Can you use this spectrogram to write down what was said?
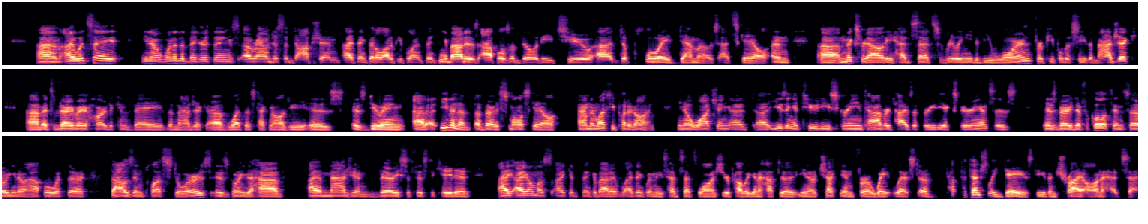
Um, I would say, you know, one of the bigger things around just adoption, I think that a lot of people aren't thinking about is Apple's ability to uh, deploy demos at scale. And uh, mixed reality headsets really need to be worn for people to see the magic. Um, it's very, very hard to convey the magic of what this technology is is doing at a, even a, a, very small scale, um, unless you put it on. You know, watching a uh, using a 2D screen to advertise a 3D experience is is very difficult. And so, you know, Apple with their thousand plus stores is going to have, I imagine, very sophisticated. I, I almost I could think about it. I think when these headsets launch, you're probably going to have to, you know, check in for a wait list of potentially days to even try on a headset.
